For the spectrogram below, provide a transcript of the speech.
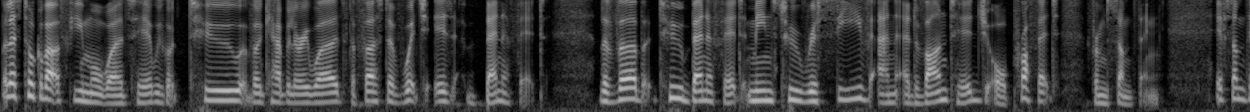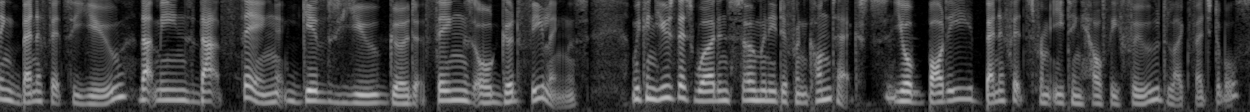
But let's talk about a few more words here. We've got two vocabulary words, the first of which is benefit. The verb to benefit means to receive an advantage or profit from something. If something benefits you, that means that thing gives you good things or good feelings. We can use this word in so many different contexts. Mm-hmm. Your body benefits from eating healthy food, like vegetables.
